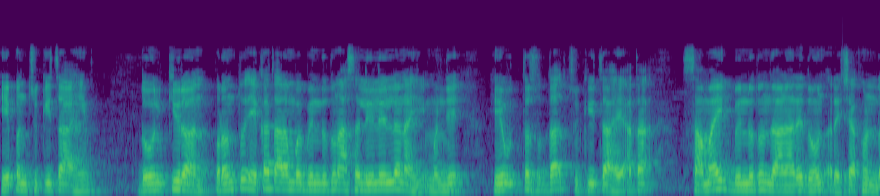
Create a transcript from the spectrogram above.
हे पण चुकीचं आहे. दोन किरण परंतु एकाच आरंभबिंदूतून असं लिहिलेलं नाही. म्हणजे हे उत्तरसुद्धा चुकीचं आहे. आता सामायिक बिंदूतून जाणारे दोन रेषाखंड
